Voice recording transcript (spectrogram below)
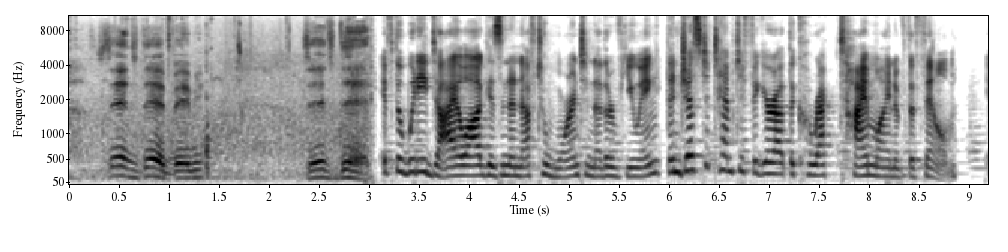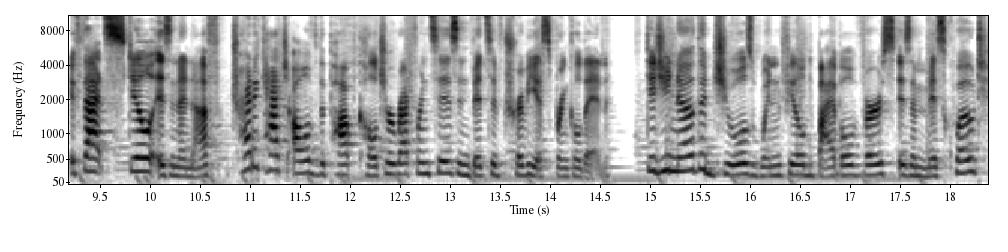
Zed's dead, baby. Zed's dead. If the witty dialogue isn't enough to warrant another viewing, then just attempt to figure out the correct timeline of the film. If that still isn't enough, try to catch all of the pop culture references and bits of trivia sprinkled in. Did you know the Jules Winnfield Bible verse is a misquote?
